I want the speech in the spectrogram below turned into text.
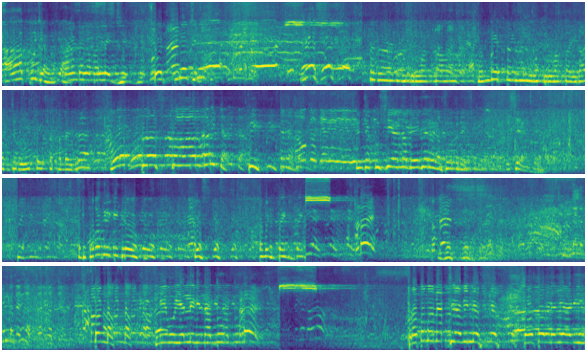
ಆ ಪೂಜೆ ಆಂಡಲ ಮಲ್ಲೆಜ್ಜಿ. ಹೊಂದಿರುವಂತಹ ಒಂದೇ ತಂಡದಲ್ಲಿ ಹೊಂದಿರುವಂತಹ ಈ ರಾಜ್ಯದ ಏಕೈಕ ತಂಡ ಇದ್ರೆ ಖುಷಿಯನ್ನ ಬೇಜಾರಲ್ಲ ಸೋತನೆ ಅದು ಕಾಂಕ್ರೀಟ್ ಇದ್ರೆ S S thank you thank you ತಂಡ. ನೀವು ಎಲ್ಲಿ ವಿನ್ನದ್ದು ಪ್ರಥಮ ಮ್ಯಾಚಿನ ವಿನ್ನರ್ಸ್ ಶಾಸ್ತ್ರದಲ್ಲಿ ಆಡಿ.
